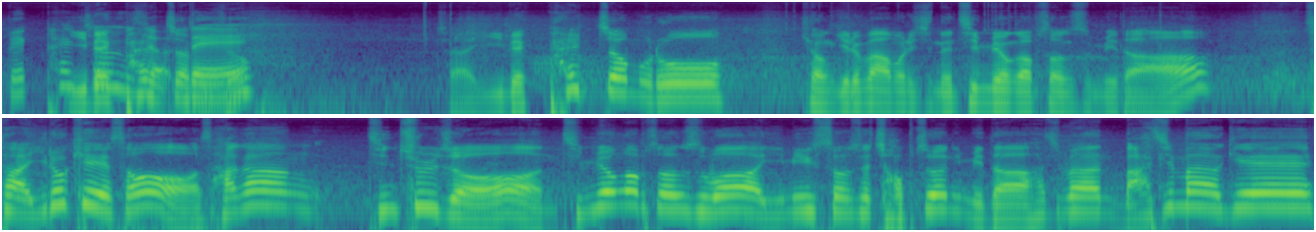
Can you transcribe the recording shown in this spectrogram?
208점이죠. 208점이죠. 네. 자, 208점으로 경기를 마무리 짓는 진명갑 선수입니다. 자, 이렇게 해서 4강 진출전 진명갑 선수와 이믹스 선수의 접전입니다. 하지만 마지막에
